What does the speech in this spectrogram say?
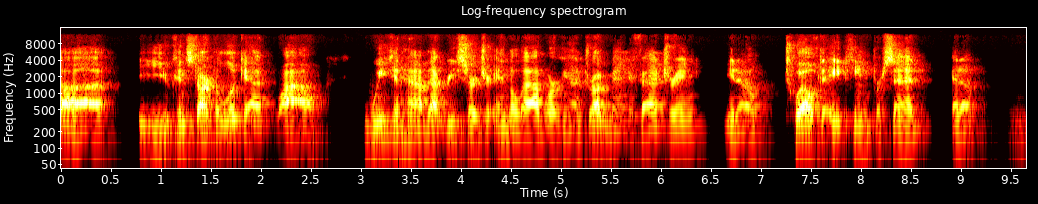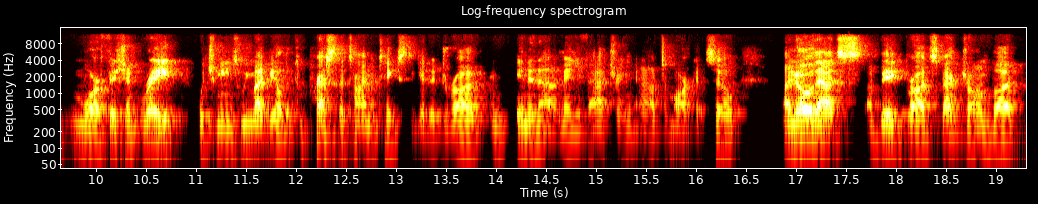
uh, you can start to look at wow, we can have that researcher in the lab working on drug manufacturing, you know, 12 to 18 percent at a more efficient rate, which means we might be able to compress the time it takes to get a drug in, in and out of manufacturing and out to market. So I know that's a big, broad spectrum, but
